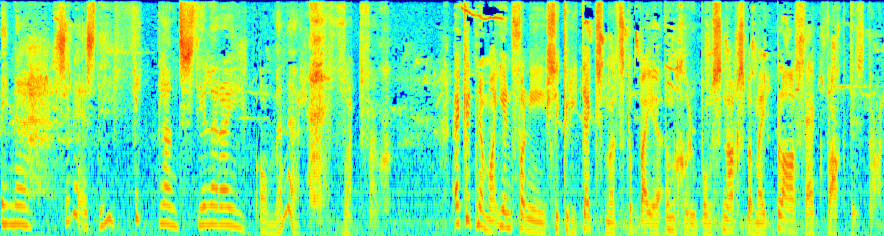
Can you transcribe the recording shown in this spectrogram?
En uh, sê my is die vetplantstelery al minder? Wat wou? Ek het nou maar een van die sekuriteitsmaatskappye ingeroep om snags by my plaashek wag te staan.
